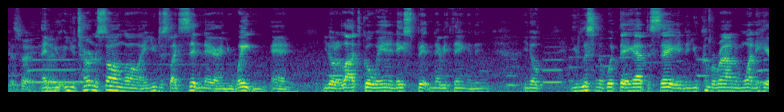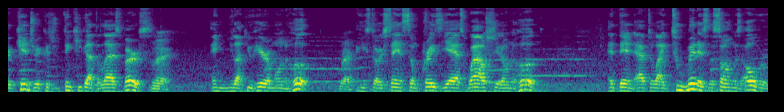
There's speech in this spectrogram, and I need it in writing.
That's right. And you you turn the song on and you just like sitting there and you waiting and you know the LOX go in and they spit and everything and then you know you listen to what they have to say and then you come around and want to hear Kendrick because you think he got the last verse Right. and you like you hear him on the hook Right. he starts saying some crazy ass wild shit on the hook and then after like two minutes the song is over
